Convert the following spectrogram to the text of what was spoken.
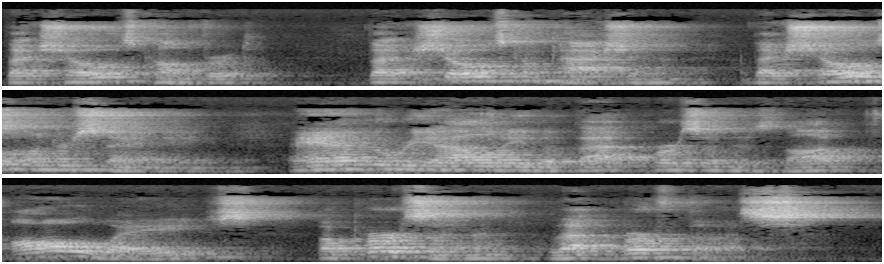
that shows comfort, that shows compassion, that shows understanding, and the reality that that person is not always a person that birthed us.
